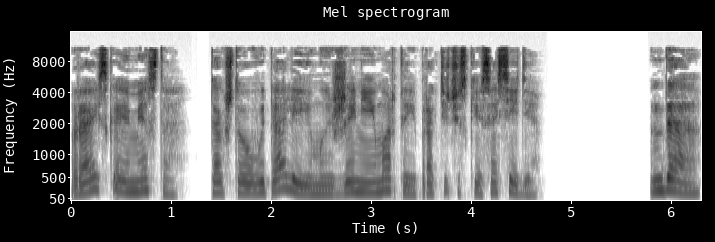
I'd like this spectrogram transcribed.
Райское место. Так что в Италии мы с Женей и Мартой практически соседи. «Да,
